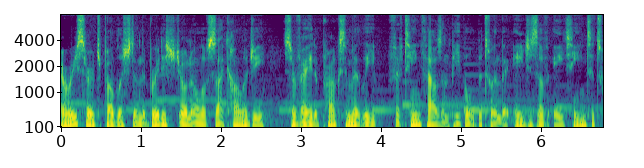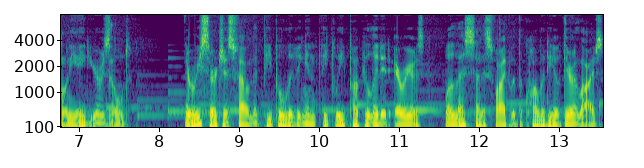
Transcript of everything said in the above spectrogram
A research published in the British Journal of Psychology surveyed approximately 15,000 people between the ages of 18 to 28 years old. The researchers found that people living in thickly populated areas were less satisfied with the quality of their lives.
